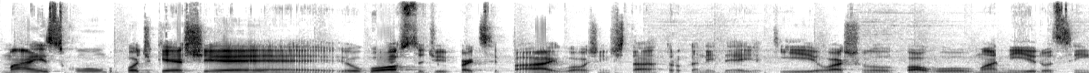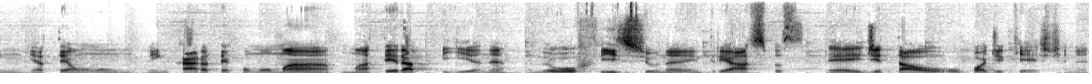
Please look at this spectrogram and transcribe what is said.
Mas com o podcast é. Eu gosto de participar, igual a gente tá trocando ideia aqui. Eu acho algo maneiro, assim, e até um. encara até como uma, uma terapia, né? O meu ofício, né? Entre aspas, é editar o podcast, né?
